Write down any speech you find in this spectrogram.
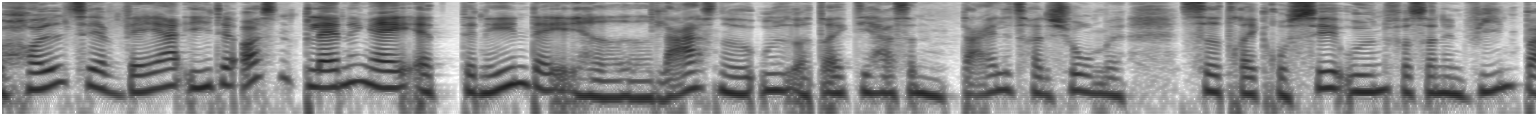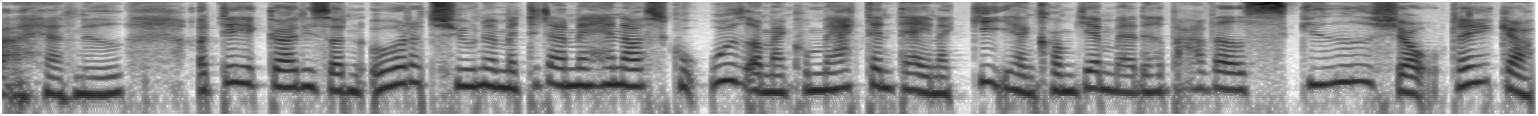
holde til at være i det. Også en blanding af, at den ene dag havde Lars noget ud og drikke. De har sådan en dejlig tradition med at sidde og drikke rosé uden for sådan en vinbar hernede. Og det gør de så den 28. Men det der med, at han også skulle ud, og man kunne mærke den der energi, han kom hjem med, det havde bare været skide sjovt. Ikke? Og,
